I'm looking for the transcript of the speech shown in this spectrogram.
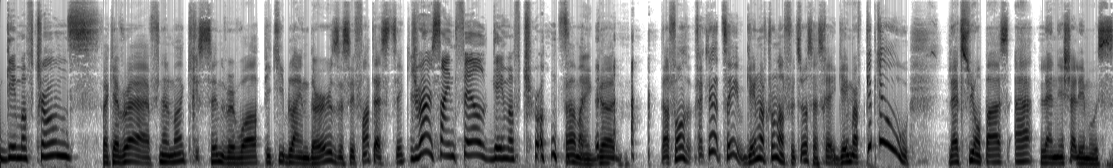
Game of Thrones. Fait qu'elle veut, euh, finalement, Christine veut voir Peaky Blinders. C'est fantastique. Je veux un Seinfeld Game of Thrones. oh my God. Dans le fond, fait que là, tu sais, Game of Thrones dans le futur, ça serait Game of Piu Là-dessus, on passe à la niche à l'émousse.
